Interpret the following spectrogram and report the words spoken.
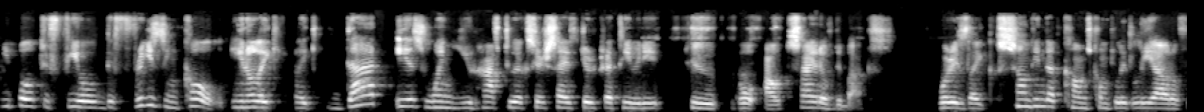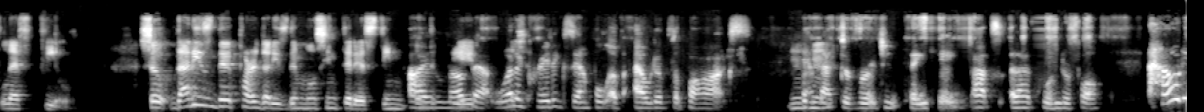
people to feel the freezing cold? You know like like that is when you have to exercise your creativity to go outside of the box where it's like something that comes completely out of left field so that is the part that is the most interesting i love that what process. a great example of out of the box mm-hmm. and that divergent thinking that's that's wonderful how do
